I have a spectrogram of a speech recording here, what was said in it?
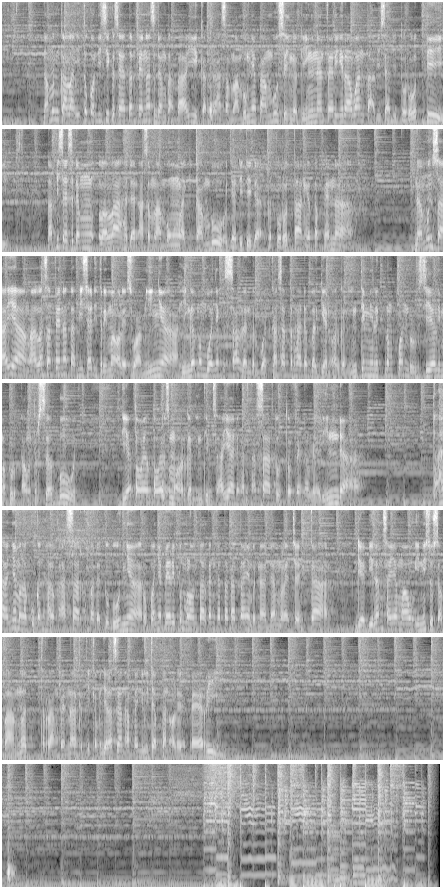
Namun kala itu kondisi kesehatan Vena sedang tak baik karena asam lambungnya kambuh sehingga keinginan Ferry Irawan tak bisa dituruti. Tapi saya sedang lelah dan asam lambung lagi kambuh jadi tidak keturutan kata Vena. Namun sayang, alasan Vena tak bisa diterima oleh suaminya hingga membuatnya kesal dan berbuat kasar terhadap bagian organ intim milik perempuan berusia 50 tahun tersebut. Dia toel-toel semua organ intim saya dengan kasar tutur Vena Melinda. Tak hanya melakukan hal kasar kepada tubuhnya, rupanya Perry pun melontarkan kata-kata yang bernada melecehkan. Dia bilang saya mau ini susah banget, terang Vena ketika menjelaskan apa yang diucapkan oleh Perry.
